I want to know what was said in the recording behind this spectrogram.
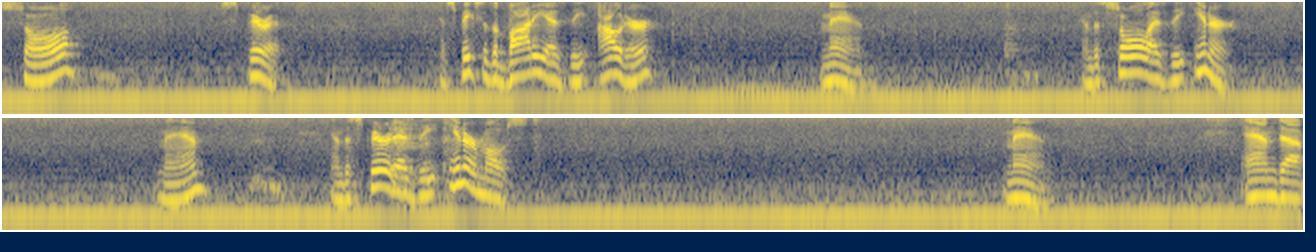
soul, spirit. It speaks of the body as the outer man, and the soul as the inner man, and the spirit as the innermost man. And uh,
